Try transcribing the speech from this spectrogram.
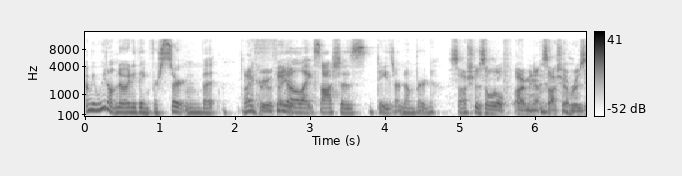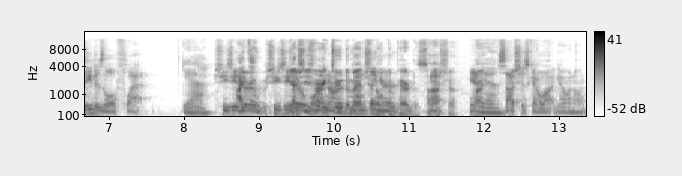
I mean, we don't know anything for certain, but I agree with that. feel like Sasha's days are numbered. Sasha's a little. I mean, not Sasha. Rosita's a little flat. Yeah. She's I either think she's yeah, she's one very two dimensional or- compared to Sasha. Yeah, Right. Yeah. Sasha's got a lot going on.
